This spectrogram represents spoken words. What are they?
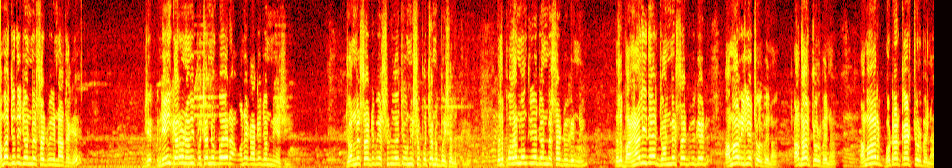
আমার যদি জন্মের সার্টিফিকেট না থাকে, যে, নেই কারণ আমি পঁচানব্বইয়ের অনেক আগে জন্মিয়েছি। জন্মের সার্টিফিকেট শুরু হয়েছে উনিশশো পঁচানব্বই সালের থেকে। তাহলে প্রধানমন্ত্রীর জন্মের সার্টিফিকেট নেই। তাহলে বাঙালিদের জন্মের সার্টিফিকেট আমার ইয়ে চলবে না, আধার চলবে না, আমার ভোটার কার্ড চলবে না,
